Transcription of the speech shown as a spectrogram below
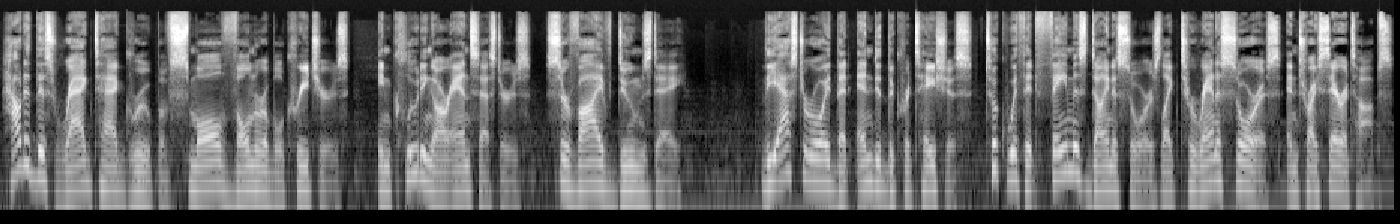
how did this ragtag group of small, vulnerable creatures, including our ancestors, survive doomsday? The asteroid that ended the Cretaceous took with it famous dinosaurs like Tyrannosaurus and Triceratops,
